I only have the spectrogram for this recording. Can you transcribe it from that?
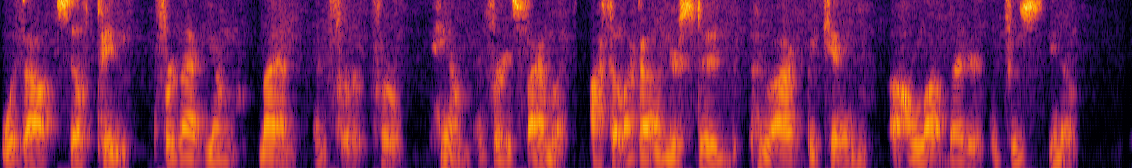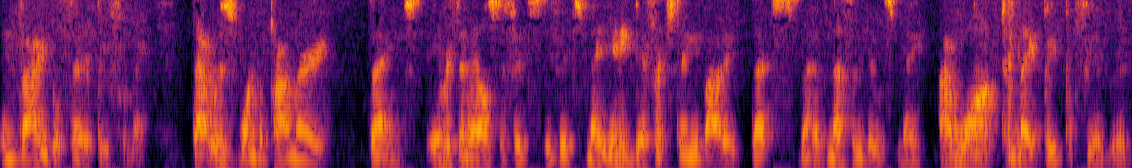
without self pity for that young man and for, for him and for his family. I felt like I understood who I became a whole lot better, which was, you know, invaluable therapy for me. That was one of the primary things. Everything else, if it's if it's made any difference to anybody, that's that has nothing to do with me. I want to make people feel good.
